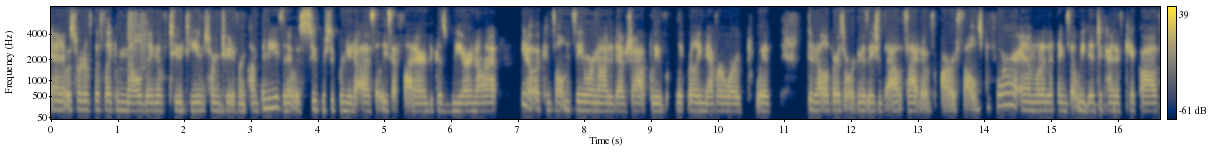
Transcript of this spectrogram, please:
And it was sort of this like melding of two teams from two different companies. And it was super, super new to us, at least at Flatiron, because we are not, you know, a consultancy. We're not a dev shop. We've like really never worked with developers or organizations outside of ourselves before. And one of the things that we did to kind of kick off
